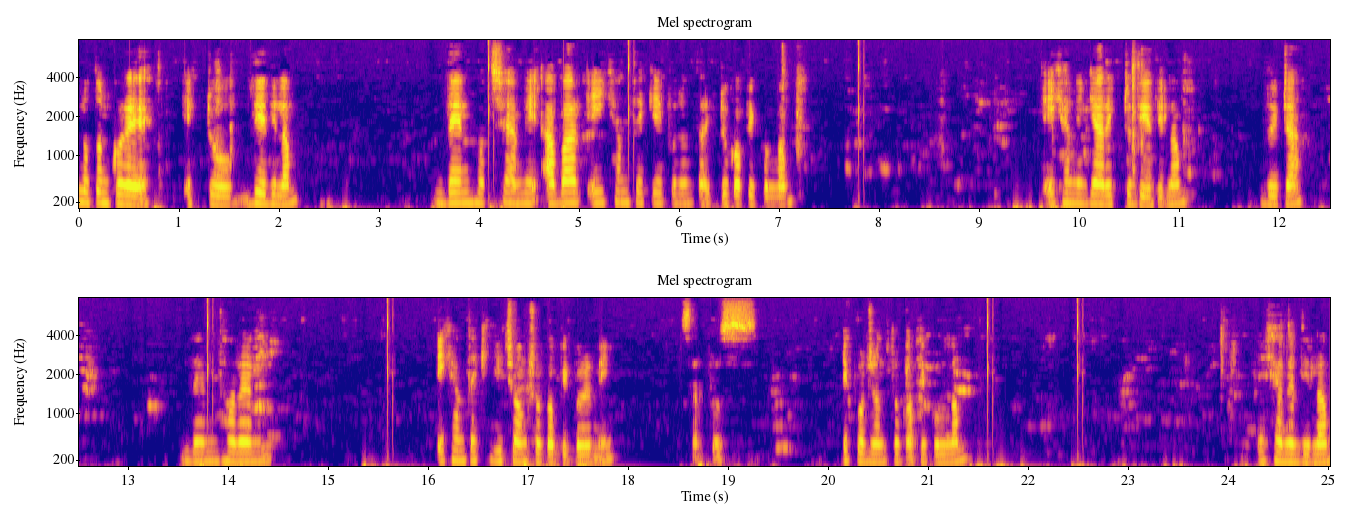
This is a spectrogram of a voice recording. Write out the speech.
নতুন করে একটু দিয়ে দিলাম। দেন হচ্ছে আমি আবার এইখান থেকে পর্যন্ত একটু কপি করলাম। এখানে গিয়ে আর একটু দিয়ে দিলাম, দুইটা। দেন ধরেন এখান থেকে কিছু অংশ কপি করে নেই। সাপোজ এ পর্যন্ত কপি করলাম। এখানে দিলাম।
